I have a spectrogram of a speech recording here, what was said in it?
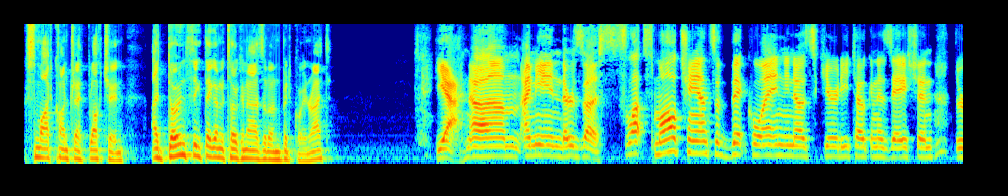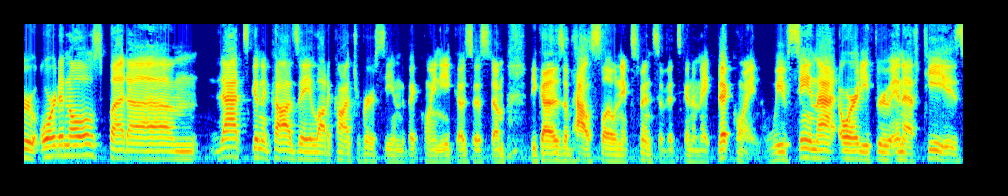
smart contract blockchain. I don't think they're going to tokenize it on Bitcoin, right? Yeah, um, I mean, there's a sl- small chance of Bitcoin, you know, security tokenization through ordinals, but um, that's going to cause a lot of controversy in the Bitcoin ecosystem because of how slow and expensive it's going to make Bitcoin. We've seen that already through NFTs,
